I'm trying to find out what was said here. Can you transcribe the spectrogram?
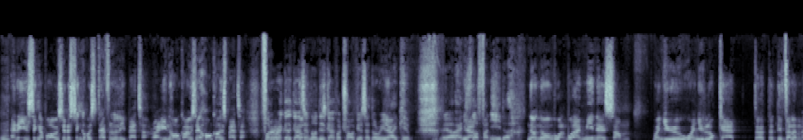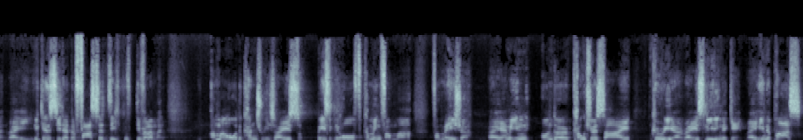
Mm. And then in Singapore I would say that Singapore is definitely better, right? In Hong Kong I would say Hong Kong is better. For the record, guys, no. I've known this guy for 12 years. I don't really yeah. like him. Yeah, and yeah. he's not funny either. No, no. What what I mean is um when you when you look at the, the development, right? You can see that the fastest de- development among all the countries, right, is basically all coming from uh, from Asia, right? I mean, on the culture side, Korea, right, is leading the game, right? In the past,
